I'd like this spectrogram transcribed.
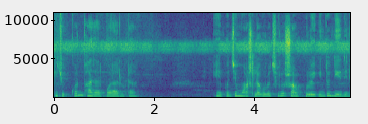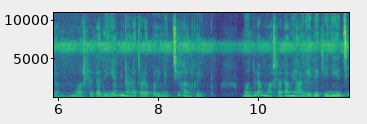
কিছুক্ষণ ভাজার পর আলুটা। এরপর যে মশলাগুলো ছিল সবগুলোই কিন্তু দিয়ে দিলাম। মশলাটা দিয়ে আমি নাড়াচাড়া করে নিচ্ছি হালকা একটু। বন্ধুরা, মশলাটা আমি আগেই দেখিয়ে নিয়েছি,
